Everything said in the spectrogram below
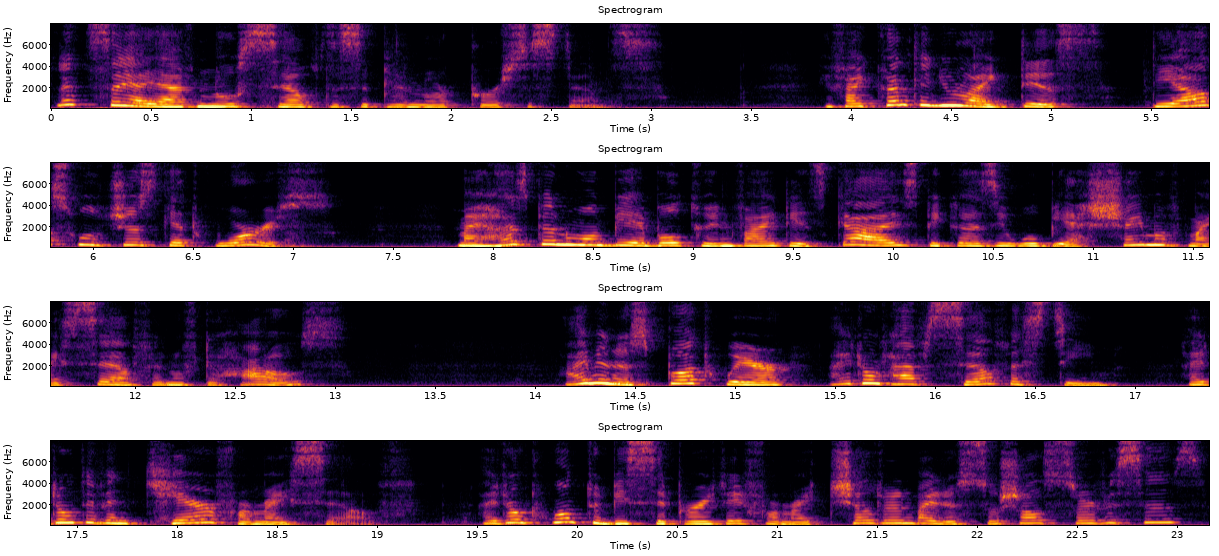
Let's say I have no self discipline or persistence. If I continue like this, the house will just get worse. My husband won't be able to invite his guys because he will be ashamed of myself and of the house. I'm in a spot where I don't have self esteem. I don't even care for myself. I don't want to be separated from my children by the social services.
